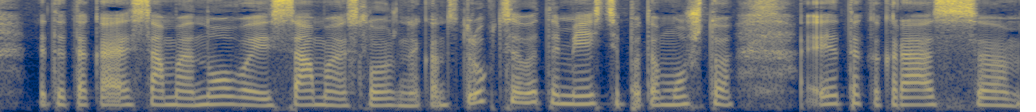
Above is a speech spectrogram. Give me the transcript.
— это такая самая новая и самая сложная конструкция в этом месте, потому что это как раз э,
